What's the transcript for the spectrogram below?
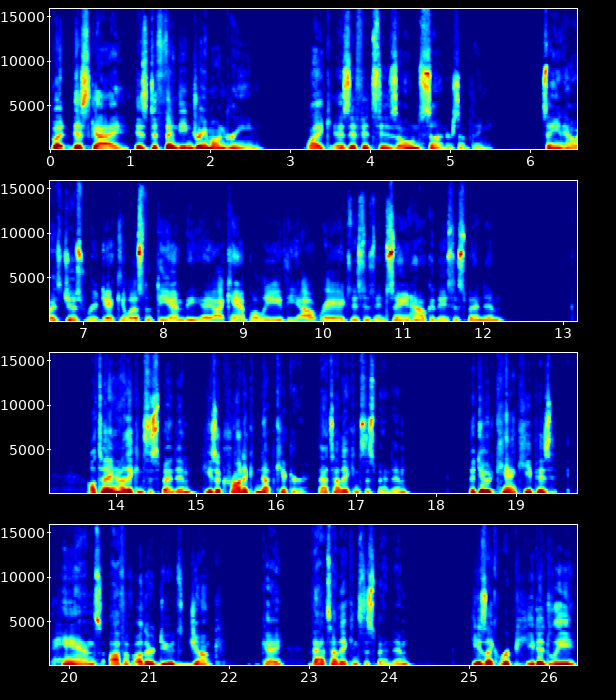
But this guy is defending Draymond Green like as if it's his own son or something saying how it's just ridiculous that the NBA, I can't believe the outrage. This is insane. How could they suspend him? I'll tell you how they can suspend him. He's a chronic nut kicker. That's how they can suspend him. The dude can't keep his hands off of other dudes' junk. Okay? That's how they can suspend him. He's like repeatedly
